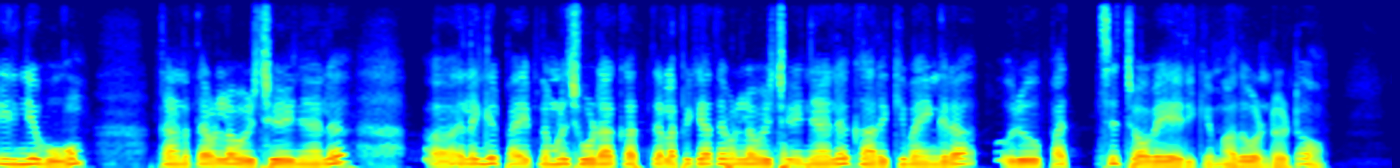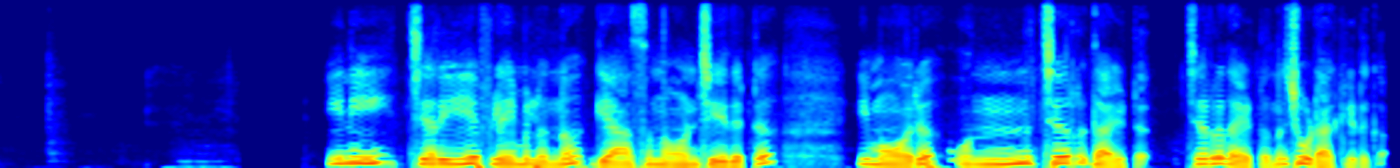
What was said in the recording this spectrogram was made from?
പിരിഞ്ഞു പോകും. തണുത്ത വെള്ളം ഒഴിച്ചു കഴിഞ്ഞാൽ അല്ലെങ്കിൽ പൈപ്പ് നമ്മൾ ചൂടാക്കാത്ത തിളപ്പിക്കാത്ത വെള്ളം ഒഴിച്ചു കഴിഞ്ഞാൽ കറിക്ക് ഭയങ്കര ഒരു പച്ച ചൊവയായിരിക്കും അതുകൊണ്ട് കേട്ടോ. ഇനി ചെറിയ ഫ്ലെയിമിലൊന്ന് ഗ്യാസ് ഒന്ന് ഓൺ ചെയ്തിട്ട് ഈ മോര് ഒന്ന് ചെറുതായിട്ട് ചെറുതായിട്ടൊന്ന് ചൂടാക്കിയെടുക്കുക.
